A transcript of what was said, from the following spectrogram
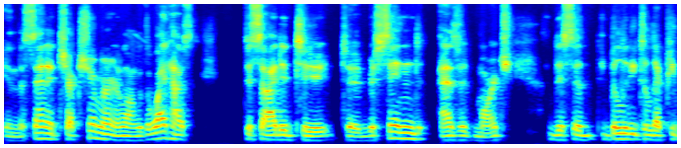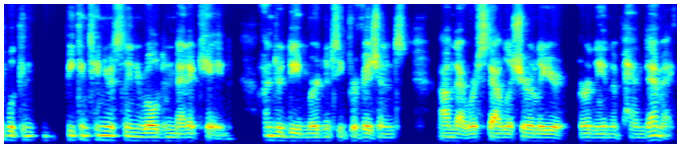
in the Senate, Chuck Schumer, along with the White House, decided to, to rescind as of March this ability to let people can be continuously enrolled in Medicaid under the emergency provisions um, that were established earlier early in the pandemic.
